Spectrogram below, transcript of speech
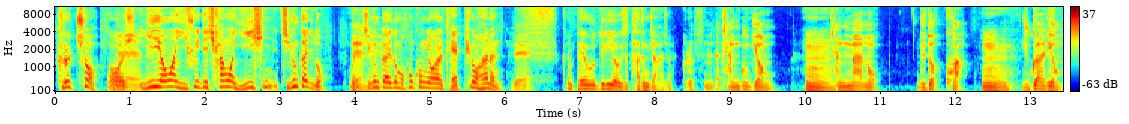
그렇죠. 어, 네, 이 네. 영화 이후에 이제 향후 20 지금까지도 네, 네, 지금까지도 뭐 홍콩 영화를 대표하는 네. 그런 배우들이 여기서 다 등장하죠. 그렇습니다. 장국영, 음. 장만옥, 유덕화, 음. 유가령,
